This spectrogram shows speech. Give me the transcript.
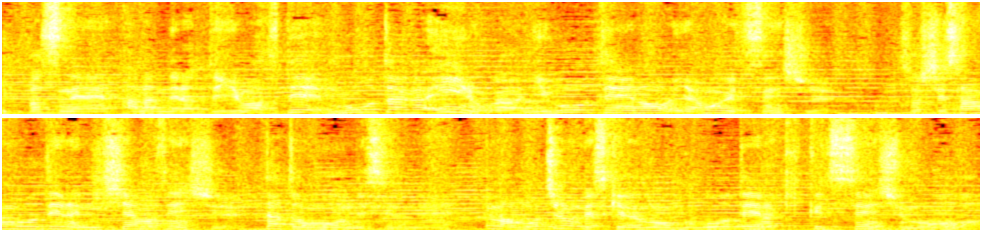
一発ね穴狙っていきます。でモーターがいいのが2号艇の山口選手。そして3号艇の西山選手。だと思うんですよね。まあもちろんですけども5号艇の菊池選手も、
